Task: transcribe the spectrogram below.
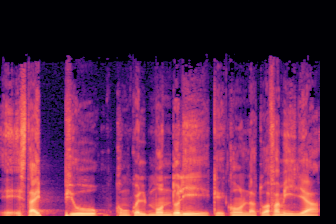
e e stai più con quel mondo lì che con la tua famiglia,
